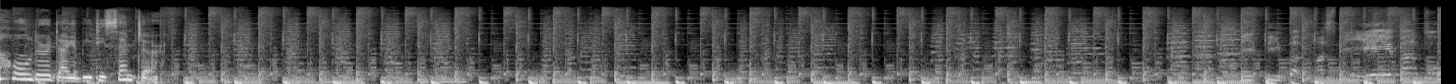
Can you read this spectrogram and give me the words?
Holder Diabetes Center. People must be able to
